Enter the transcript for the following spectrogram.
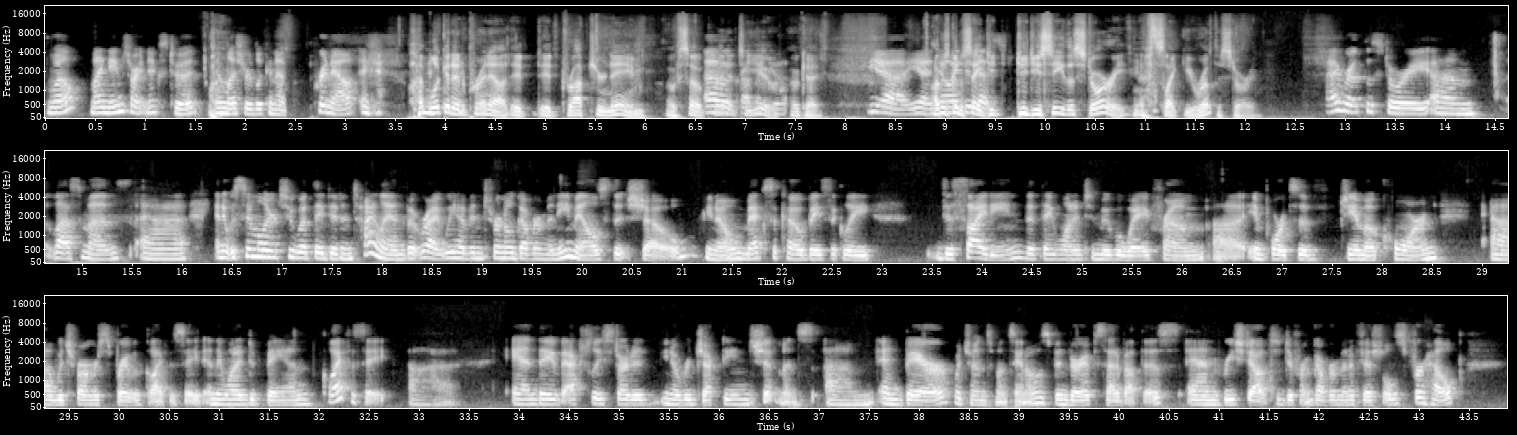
Well, my name's right next to it, unless you're looking at printout. I'm looking at a printout. It it dropped your name. Oh, so credit oh, to you. Okay. Yeah, yeah. I no, was going to say, did, did you see the story? It's like you wrote the story. I wrote the story um, last month, uh, and it was similar to what they did in Thailand. But right, we have internal government emails that show, you know, Mexico basically deciding that they wanted to move away from uh, imports of GMO corn, uh, which farmers spray with glyphosate, and they wanted to ban glyphosate. Uh, and they've actually started, you know, rejecting shipments. Um, and Bayer, which owns Monsanto, has been very upset about this and reached out to different government officials for help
